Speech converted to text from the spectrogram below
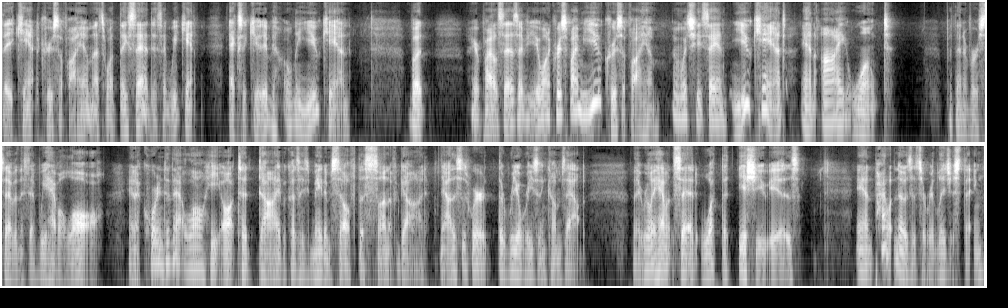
they can't crucify him. That's what they said. They said, We can't execute him, only you can. But here Pilate says, If you want to crucify him, you crucify him in which he's saying, You can't, and I won't. But then in verse 7, they said, We have a law, and according to that law, he ought to die because he's made himself the Son of God. Now, this is where the real reason comes out. They really haven't said what the issue is, and Pilate knows it's a religious thing,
